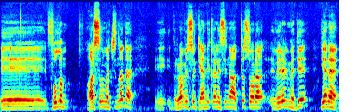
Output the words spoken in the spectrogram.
E, Fulham Arsenal maçında da e, Robinson kendi kalesine attı sonra verilmedi. Gene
